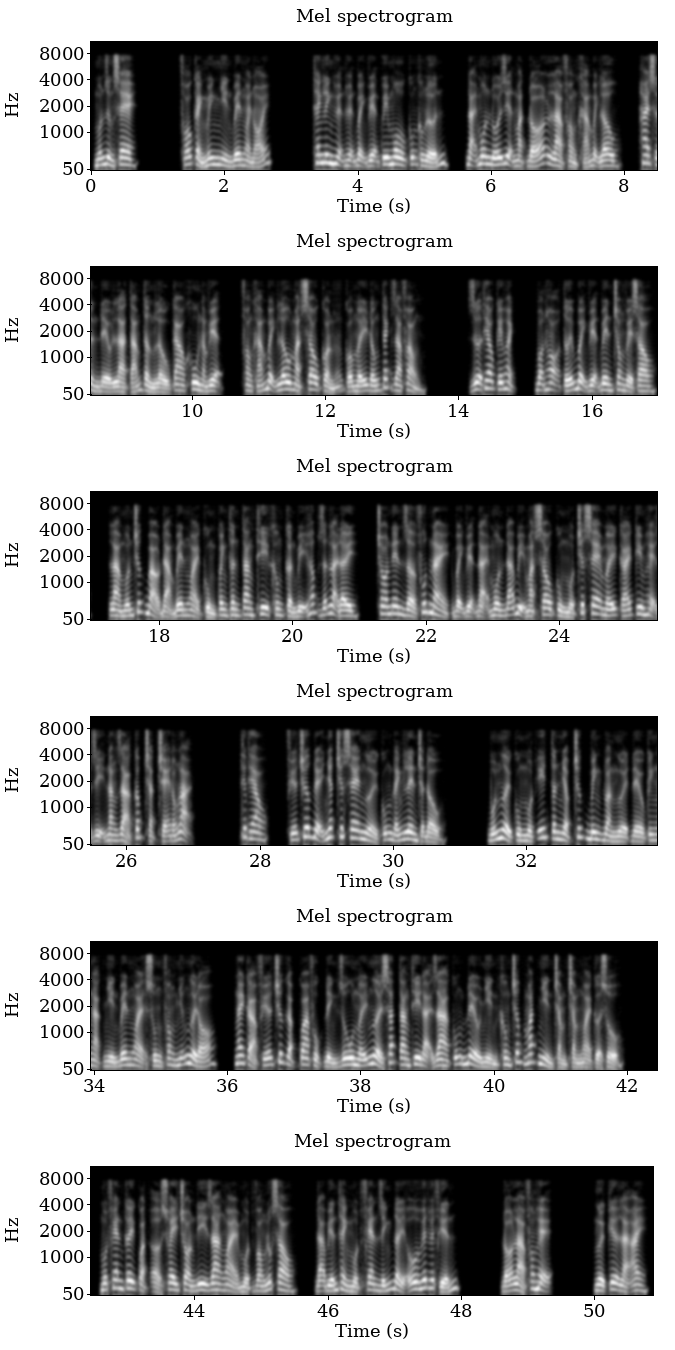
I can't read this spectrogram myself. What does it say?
Muốn dừng xe. Phó Cảnh Minh nhìn bên ngoài nói. Thanh Linh huyện huyện bệnh viện quy mô cũng không lớn, đại môn đối diện mặt đó là phòng khám bệnh lâu, hai sườn đều là 8 tầng lầu cao khu nằm viện, phòng khám bệnh lâu mặt sau còn có mấy đống tách ra phòng. Dựa theo kế hoạch, bọn họ tới bệnh viện bên trong về sau, là muốn trước bảo đảm bên ngoài cùng quanh thân tang thi không cần bị hấp dẫn lại đây, cho nên giờ phút này bệnh viện đại môn đã bị mặt sau cùng một chiếc xe mấy cái kim hệ dị năng giả cấp chặt chẽ đóng lại. Tiếp theo, phía trước đệ nhất chiếc xe người cũng đánh lên trận đầu. Bốn người cùng một ít tân nhập chức binh đoàn người đều kinh ngạc nhìn bên ngoài xung phong những người đó, ngay cả phía trước gặp qua Phục Đỉnh Du mấy người sát tang thi đại gia cũng đều nhìn không chớp mắt nhìn chằm chằm ngoài cửa sổ. Một phen cây quạt ở xoay tròn đi ra ngoài một vòng lúc sau, đã biến thành một phen dính đầy ô huyết huyết phiến. Đó là phong hệ. Người kia là ai?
